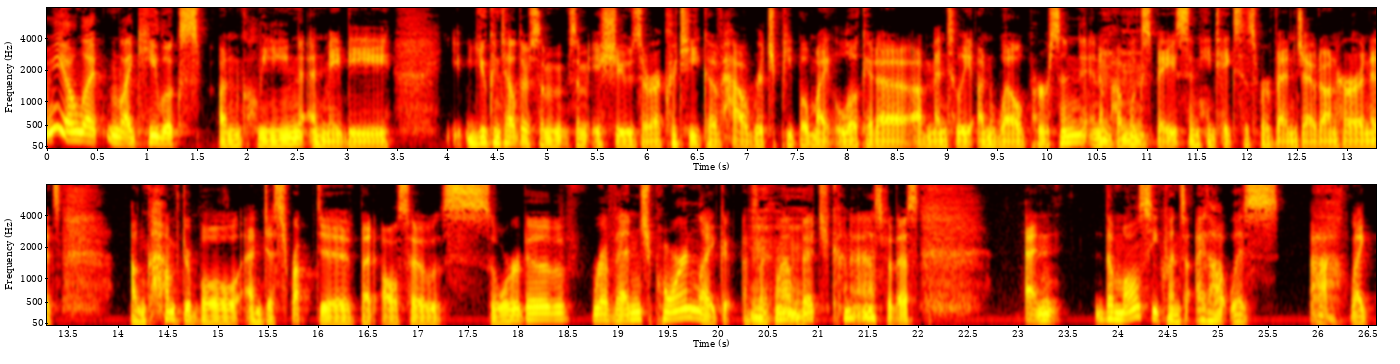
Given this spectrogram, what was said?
you know, like like he looks unclean and maybe you can tell there's some some issues or a critique of how rich people might look at a, a mentally unwell person in a mm-hmm. public space, and he takes his revenge out on her, and it's uncomfortable and disruptive, but also sort of revenge porn. Like I was mm-hmm. like, well, mm-hmm. bitch, you kind of asked for this, and the mall sequence I thought was uh, like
